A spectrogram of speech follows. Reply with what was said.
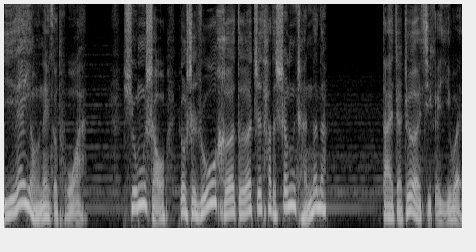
也有那个图案，凶手又是如何得知他的生辰的呢？带着这几个疑问，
